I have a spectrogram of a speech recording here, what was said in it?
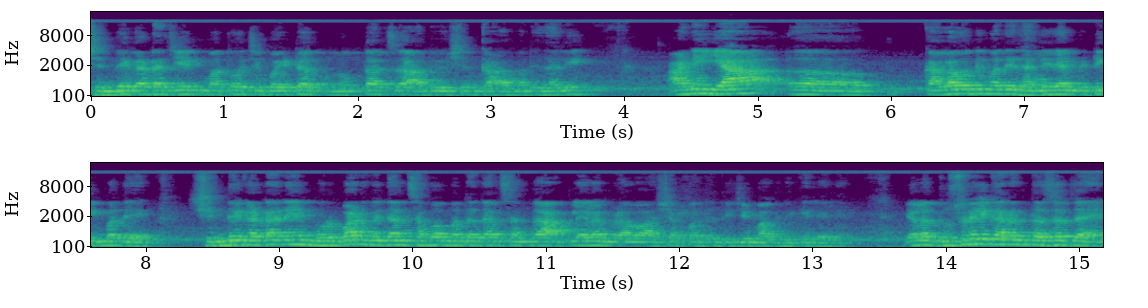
शिंदे गटाची एक महत्वाची बैठक नुकताच अधिवेशन काळामध्ये झाली. आणि या कालावधीमध्ये झालेल्या मीटिंगमध्ये शिंदे गटाने मुरबाड विधानसभा मतदारसंघ आपल्याला मिळावा अशा पद्धतीची मागणी केलेली आहे. याला दुसरंही कारण तसंच आहे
